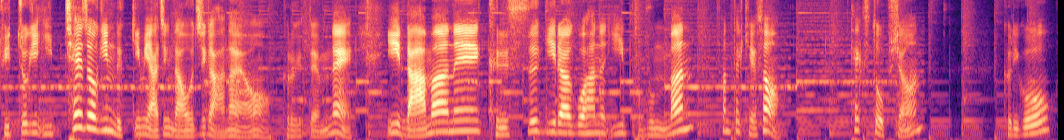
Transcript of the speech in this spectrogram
뒤쪽이 입체적인 느낌이 아직 나오지가 않아요. 그렇기 때문에 이 나만의 글쓰기라고 하는 이 부분만 선택해서 텍스트 옵션 그리고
